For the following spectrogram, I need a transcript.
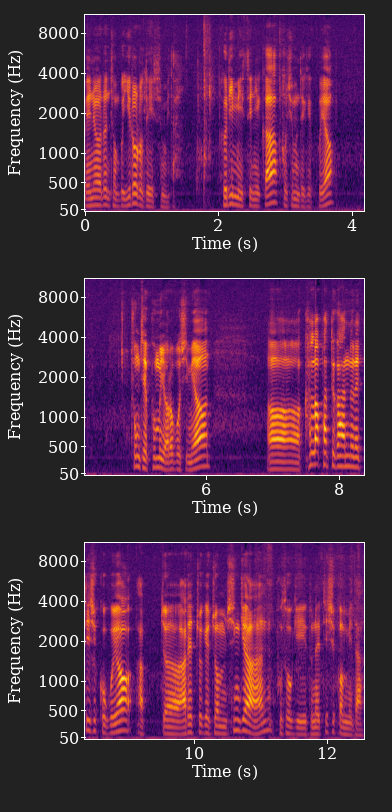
매뉴얼은 전부 1호로 되어 있습니다. 그림이 있으니까 보시면 되겠고요. 총 제품을 열어보시면 어, 칼라 파트가 한눈에 띄실 거고요. 앞, 저, 아래쪽에 좀 신기한 부속이 눈에 띄실 겁니다.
